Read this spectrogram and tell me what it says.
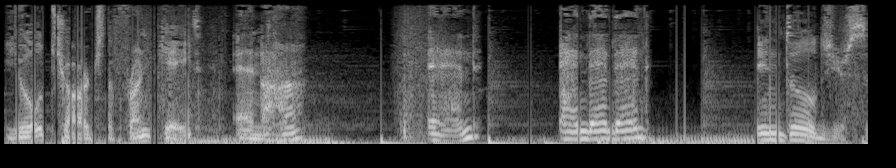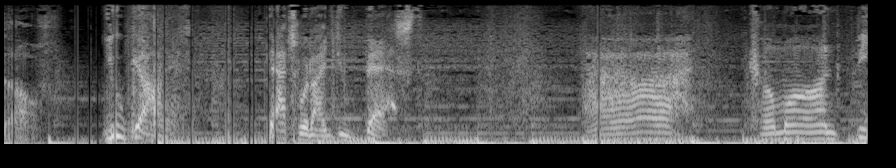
You'll charge the front gate and Uh huh. And? And, and, and? indulge yourself. You got it. That's what I do best. Ah, come on, B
